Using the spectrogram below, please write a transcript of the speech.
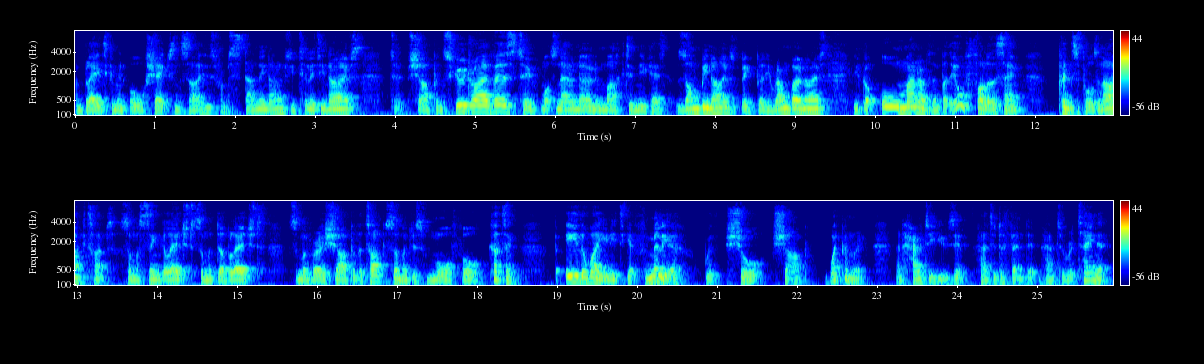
And blades come in all shapes and sizes, from Stanley knives, utility knives, to sharpened screwdrivers, to what's now known and marketed in the UK as zombie knives, big bloody Rambo knives. You've got all manner of them, but they all follow the same principles and archetypes. Some are single-edged, some are double-edged, some are very sharp at the top, some are just more for cutting. But either way, you need to get familiar with short, sharp weaponry and how to use it, how to defend it, how to retain it.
